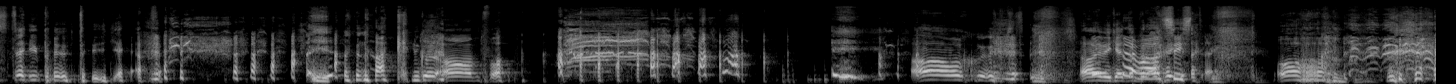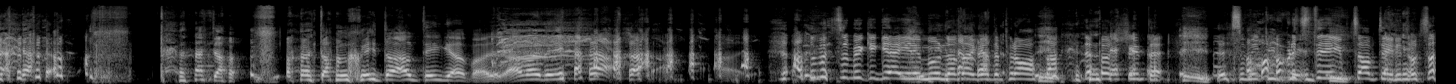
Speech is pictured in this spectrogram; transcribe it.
strypa ut en jävel. Nacken går av på. Åh, vad sjukt. Ja, vi kan Det var bra- sist. Åh. Tandskit och allting. Jag bara, det, Han har så mycket grejer i munnen att han kan inte prata. Det hörs inte. det är så Och mycket han blir strypt samtidigt också.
